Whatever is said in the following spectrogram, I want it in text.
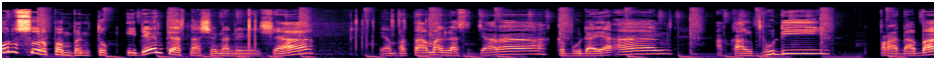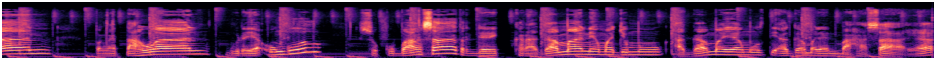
unsur pembentuk identitas nasional Indonesia, yang pertama adalah sejarah, kebudayaan, akal budi, peradaban, pengetahuan, budaya unggul, Suku bangsa terdiri dari keragaman yang majemuk, agama yang multi agama dan bahasa ya.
